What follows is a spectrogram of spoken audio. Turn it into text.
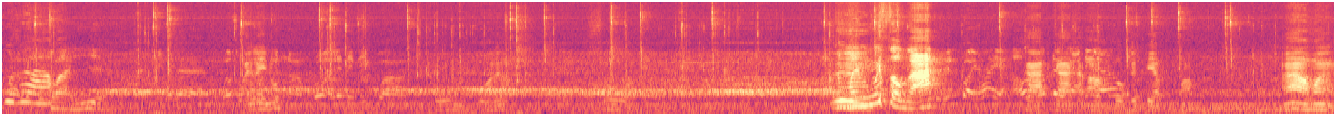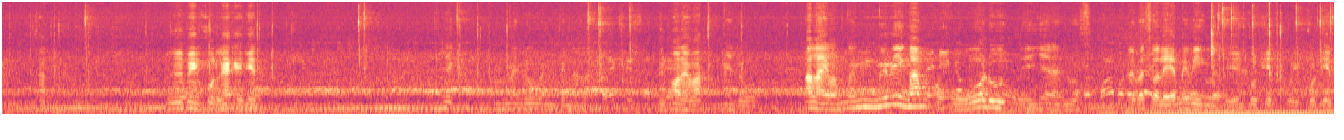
กูว่าว่ะไอ้เหี้ยไปเลยนุ๊กโอ้มันกลัวแล้วสู้ทำไมมึงไม่ส่งอะการการจะเอาดูเปรียบๆมาอ้าวมาสัตว์เออเป็นคนแรกไอ้เพชร ไม่ใช่ไม่รู้มันเป็นอะไร เป็นเพราะอะไรวะ ไม่รู้ อะไรวะไม่ไม่วิ่งมาโอ้โห ดูไอ้เหี้ยดูเลยมาตัวเลสไม่วิ่งเลยเฮ้ยกูผิดกูกูเอ็ด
